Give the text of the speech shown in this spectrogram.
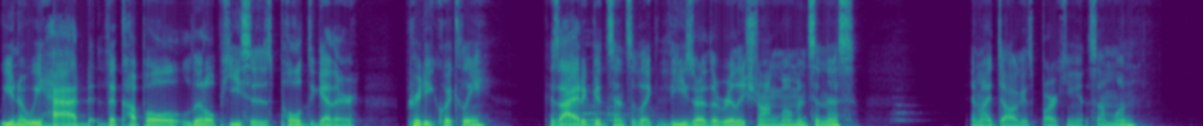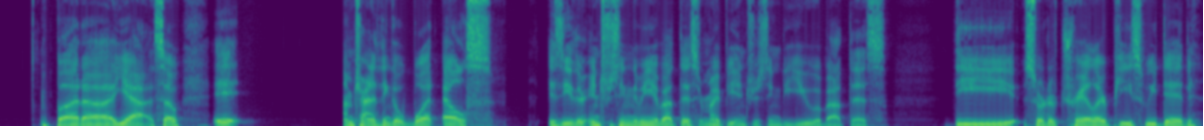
you know, we had the couple little pieces pulled together pretty quickly because I had a good sense of like, these are the really strong moments in this. And my dog is barking at someone. But uh, yeah, so it, I'm trying to think of what else is either interesting to me about this or might be interesting to you about this. The sort of trailer piece we did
